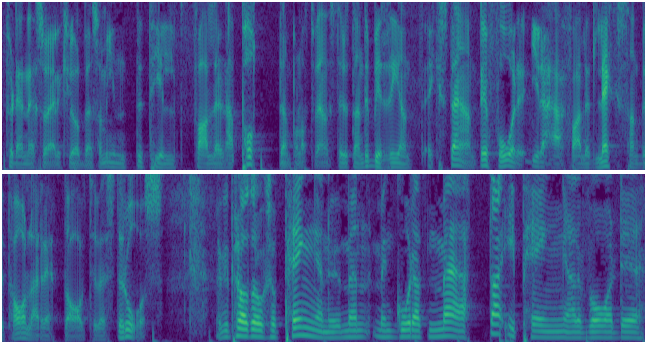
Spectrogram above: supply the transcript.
för den SHL-klubben som inte tillfaller den här potten på något vänster, utan det blir rent externt. Det får i det här fallet Leksand betala rätt av till Västerås. Men vi pratar också pengar nu, men, men går det att mäta i pengar vad det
